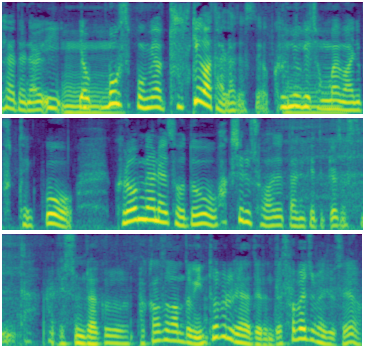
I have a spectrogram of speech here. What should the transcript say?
해야- 되나요? 이 음. 옆모습 보면 두께가 달라졌어요. 근육이 음. 정말 많이 붙어 있고 그런 면에서도 확실히 좋아졌다는 게 느껴졌습니다. 알겠습니다. 그 박항서 감독 인터뷰를 해야 되는데 섭외 좀 해주세요.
